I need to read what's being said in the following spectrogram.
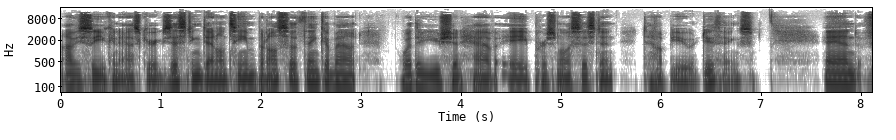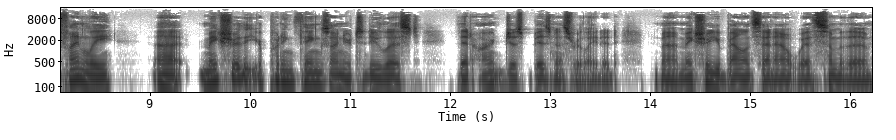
obviously you can ask your existing dental team, but also think about whether you should have a personal assistant to help you do things. And finally, uh, make sure that you're putting things on your to do list that aren't just business related. Uh, make sure you balance that out with some of the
